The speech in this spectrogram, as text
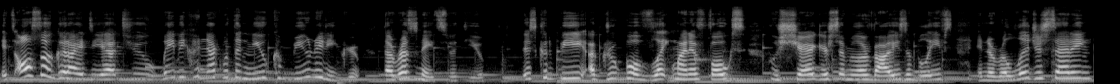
It's also a good idea to maybe connect with a new community group that resonates with you. This could be a group of like minded folks who share your similar values and beliefs in a religious setting,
